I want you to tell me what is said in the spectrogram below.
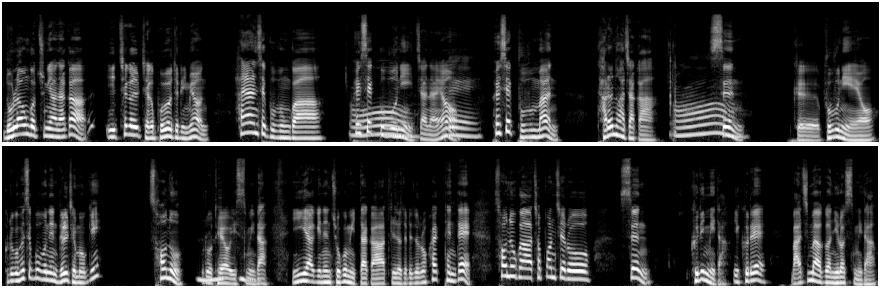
놀라운 것 중에 하나가 이 책을 제가 보여드리면 하얀색 부분과 회색 어. 부분이 있잖아요. 네. 회색 부분만 다른 화자가 어. 쓴 그 부분이에요. 그리고 회색 부분은 늘 제목이 선우로 음. 되어 있습니다. 이 이야기는 조금 이따가 들려드리도록 할 텐데 선우가 첫 번째로 쓴 글입니다. 이 글의 마지막은 이렇습니다.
